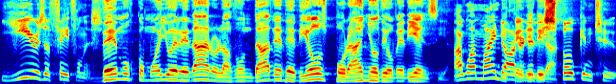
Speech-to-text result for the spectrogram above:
years of faithfulness. Vemos como ellos heredaron las bondades de Dios por años de obediencia. I want my daughter to be spoken to.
